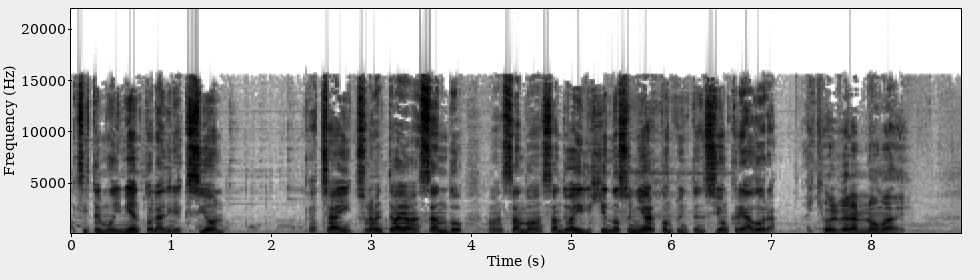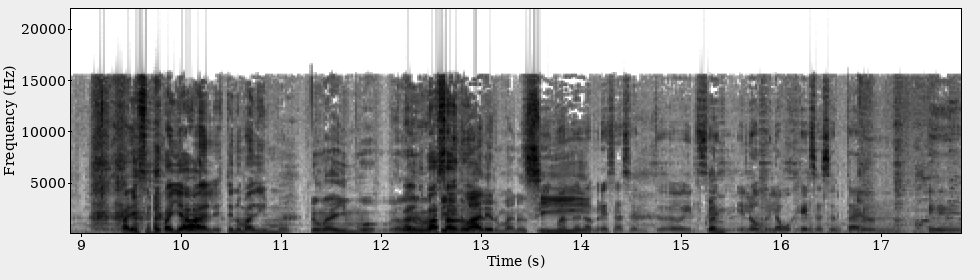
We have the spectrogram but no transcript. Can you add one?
existe el movimiento, la dirección, ¿cachai? Solamente vaya avanzando, avanzando, avanzando y vaya eligiendo soñar con tu intención creadora. Hay que volver al nómade. Parece que para allá va este nomadismo. Nomadismo. Algo pasa, ¿o no? hermano, Sí, sí. cuando el hombre se asentó, el, ser- Cuando- el hombre y la mujer se asentaron. eh,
